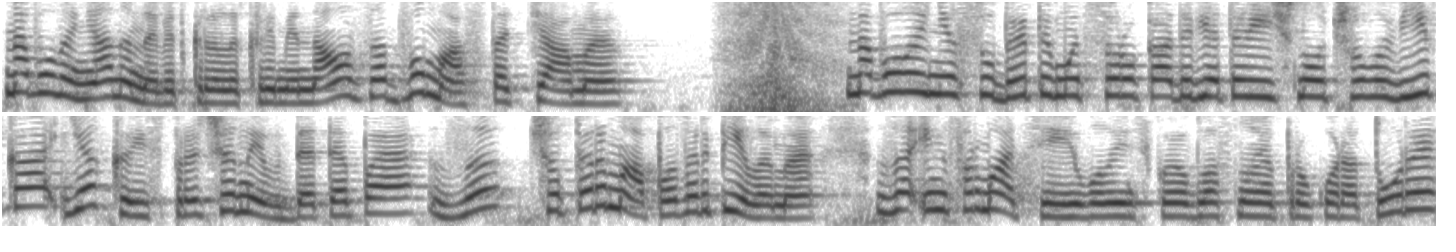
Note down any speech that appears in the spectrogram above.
На волинянина відкрили кримінал за двома статтями. На Волині судитимуть 49-річного чоловіка, який спричинив ДТП з чотирма потерпілими. За інформацією Волинської обласної прокуратури,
